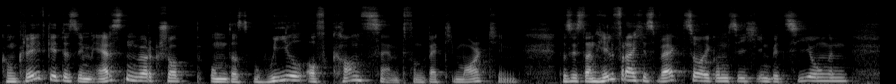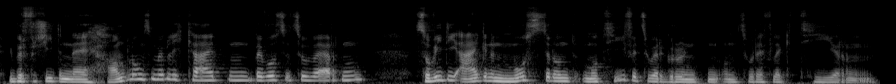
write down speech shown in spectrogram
Konkret geht es im ersten Workshop um das Wheel of Consent von Betty Martin. Das ist ein hilfreiches Werkzeug, um sich in Beziehungen über verschiedene Handlungsmöglichkeiten bewusster zu werden, sowie die eigenen Muster und Motive zu ergründen und zu reflektieren.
